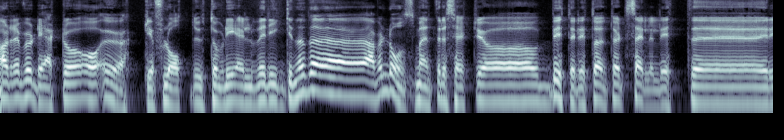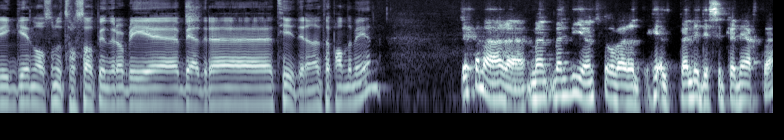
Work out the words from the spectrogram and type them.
har dere vurdert å, å øke flåten utover de elleve riggene? Det er vel noen som er interessert i å bytte litt og eventuelt selge litt uh, rigg nå som det tross alt begynner å bli bedre tider enn etter pandemien? Det kan være, men, men, vi ønsker å være helt veldig disiplinerte.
